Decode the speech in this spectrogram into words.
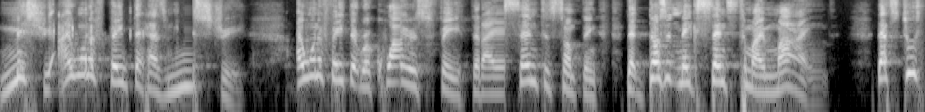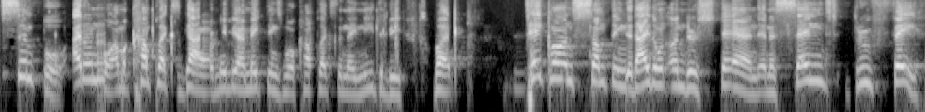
Mystery. I want a faith that has mystery. I want a faith that requires faith, that I ascend to something that doesn't make sense to my mind. That's too simple. I don't know. I'm a complex guy, or maybe I make things more complex than they need to be. But take on something that I don't understand and ascend through faith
